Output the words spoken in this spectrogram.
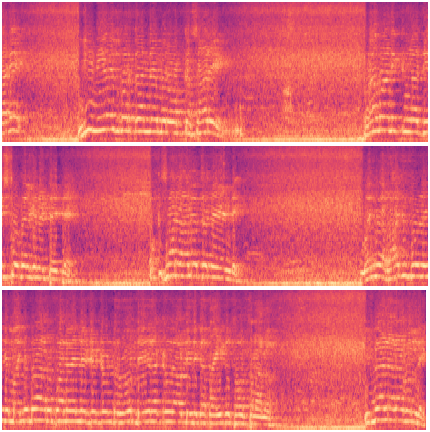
కానీ ఈ నియోజకవర్గాన్నే మనం ఒక్కసారి ప్రామాణికంగా తీసుకోగలిగినట్టయితే ఒక్కసారి ఆలోచన చేయండి. మంజు రాజపూర్ నుంచి మంజుబారపాలెం వెళ్ళేటటువంటి రోడ్డు ఏ రకంగా ఉండేది గత ఐదు సంవత్సరాలు? ఇవాళ ఎలా ఉంది?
